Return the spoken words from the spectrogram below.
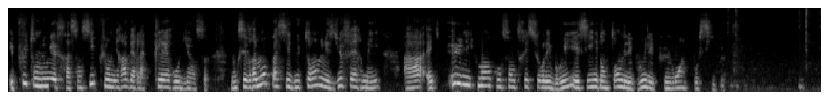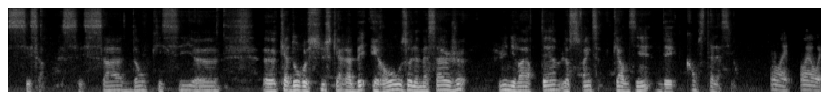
Et plus ton ouïe sera sensible, plus on ira vers la claire audience. Donc, c'est vraiment passer du temps les yeux fermés à être uniquement concentré sur les bruits et essayer d'entendre les bruits les plus loin possible. C'est ça. c'est ça. Donc ici, euh, euh, cadeau reçu, scarabée et rose, le message, l'univers thème, le sphinx gardien des constellations. Oui, oui, oui.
